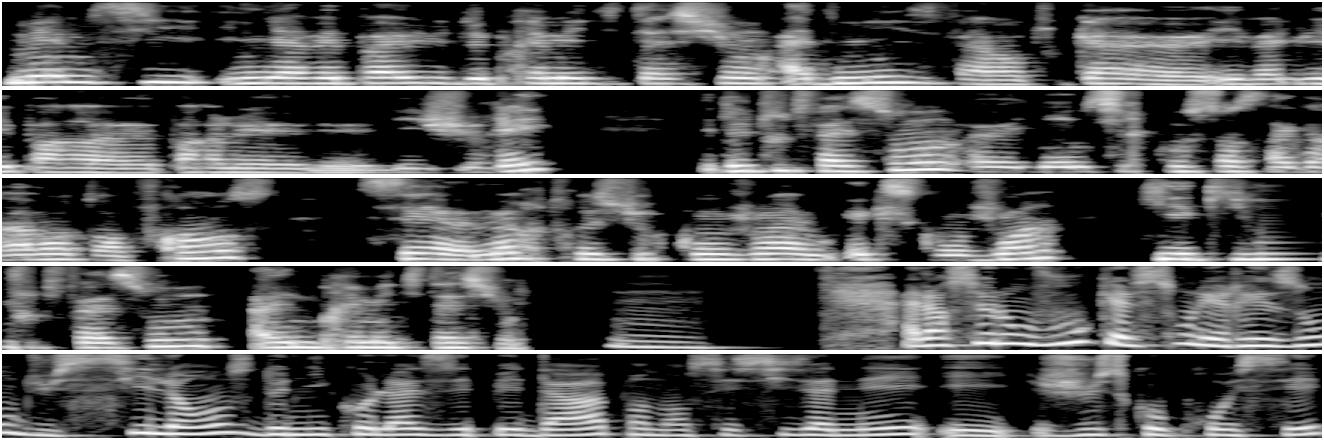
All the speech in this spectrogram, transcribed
même s'il n'y avait pas eu de préméditation admise, en tout cas, heu, évaluée par, heu, par le le les jurés, de toute façon, heu, il y a une circonstance aggravante en France, c'est, meurtre sur conjoint ou ex-conjoint qui équivaut de toute façon à une préméditation. Hmm. Alors selon vous, quelles sont les raisons du silence de Nicolas Zepeda pendant ces six années et jusqu'au procès?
